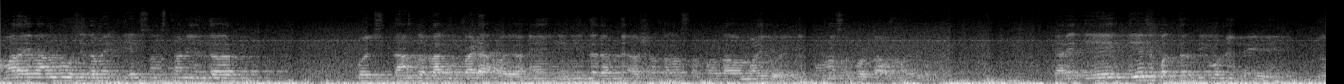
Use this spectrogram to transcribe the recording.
અમારા એવા અનુભવ છે, તમે એક સંસ્થાની અંદર કોઈ સિદ્ધાંતો લાગુ પાડ્યા હોય અને એની અંદર અમને અસતઃ સફળતાઓ મળી હોય કે પૂર્ણ સફળતાઓ મળી ત્યારે એ એ જ પદ્ધતિઓને લઈને જો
